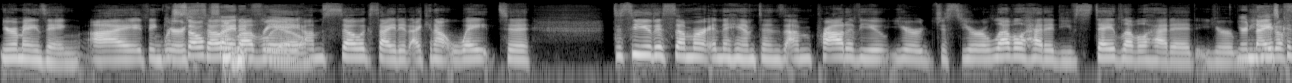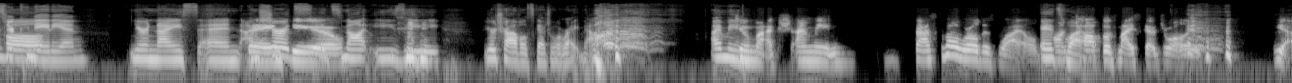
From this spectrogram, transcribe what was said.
You're amazing. I think We're you're so so, excited for lovely. you. I'm so excited. I cannot wait to to see you this summer in the Hamptons. I'm proud of you. You're just you're level-headed. You've stayed level-headed. You're you're nice because you're. Canadian. You're nice, and I'm sure it's it's not easy your travel schedule right now. I mean, Too much. I mean, basketball world is wild. It's on wild. top of my schedule is yeah.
